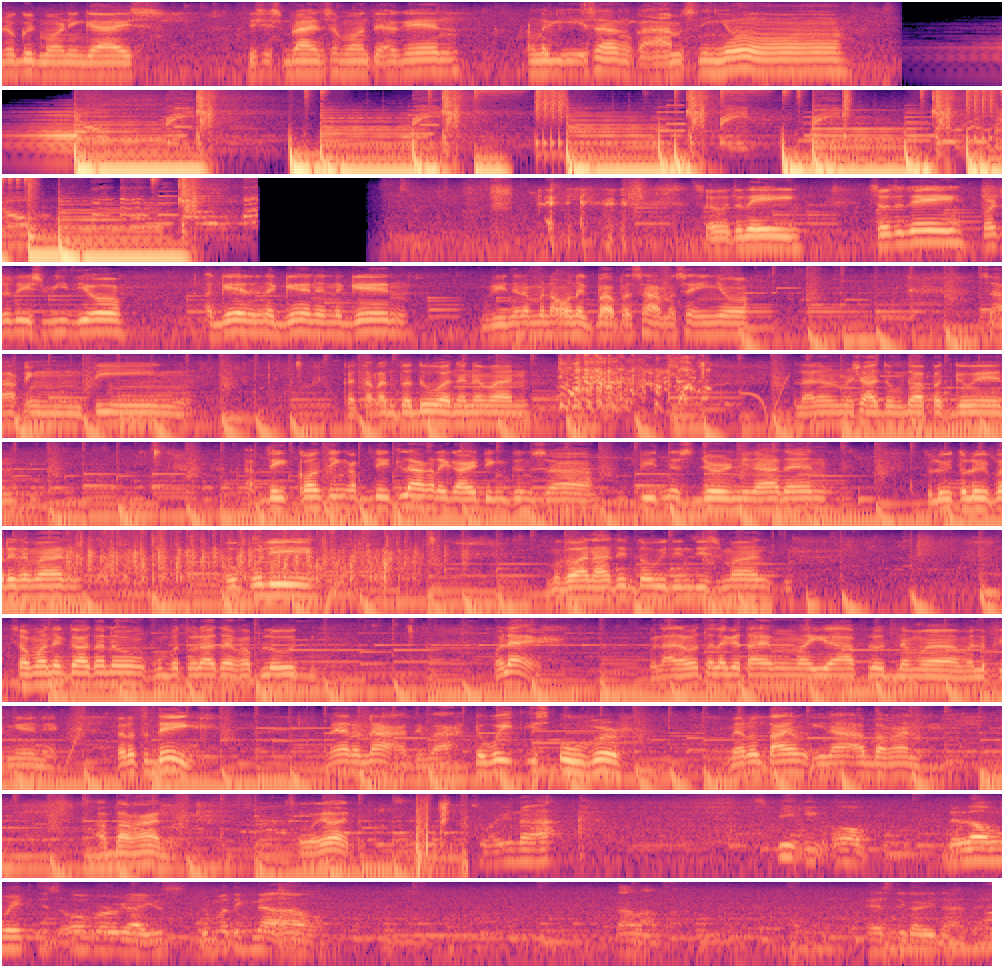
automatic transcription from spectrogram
Hello, good morning guys. This is Brian Samonte again. Ang nag-iisang kaamas ninyo. so today, so today, for today's video, again and again and again, hindi na naman ako nagpapasama sa inyo sa aking munting katarantaduhan na naman. Wala naman masyadong dapat gawin. Update, konting update lang regarding dun sa fitness journey natin. Tuloy-tuloy pa rin naman. Hopefully, magawa natin to within this month. Sa mga nagtatanong kung ba't wala tayong upload, wala eh. Wala naman talaga tayong may upload na ma- malapit ngayon eh. Pero today, meron na, di ba? The wait is over. Meron tayong inaabangan. Abangan. So, ayun. So ayun na nga. Speaking of, the long wait is over guys. Dumating na ang tama ba? SD card natin.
